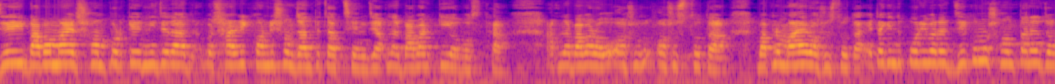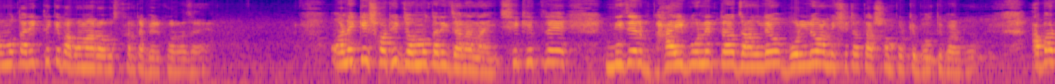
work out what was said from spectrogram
যেই বাবা মায়ের সম্পর্কে নিজেরা শারীরিক কন্ডিশন জানতে চাচ্ছেন যে আপনার বাবার কি অবস্থা, আপনার বাবার অসুস্থতা বা আপনার মায়ের অসুস্থতা, এটা কিন্তু পরিবারের যে কোনো সন্তানের জন্ম তারিখ থেকে বাবা মার অবস্থানটা বের করা যায়। অনেকে সঠিক জন্ম তারিখ জানা নাই। সেক্ষেত্রে নিজের ভাই বোনেরটা জানলেও, বললেও আমি সেটা তার সম্পর্কে বলতে পারব। আবার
